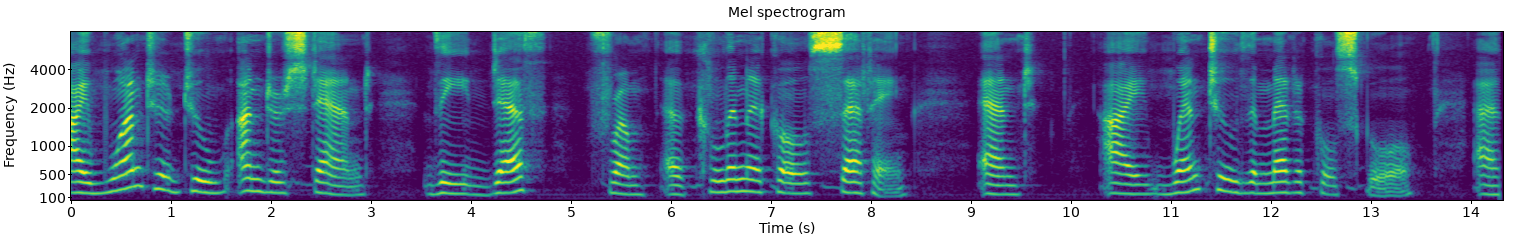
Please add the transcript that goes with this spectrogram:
I wanted to understand the death from a clinical setting, and I went to the medical school. Uh,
